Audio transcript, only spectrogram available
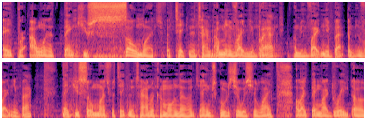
April, I want to thank you so much for taking the time. I'm inviting you back. I'm inviting you back. I'm inviting you back. Thank you so much for taking the time to come on uh, James Cooley Show with your life. I'd like to thank my great uh,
